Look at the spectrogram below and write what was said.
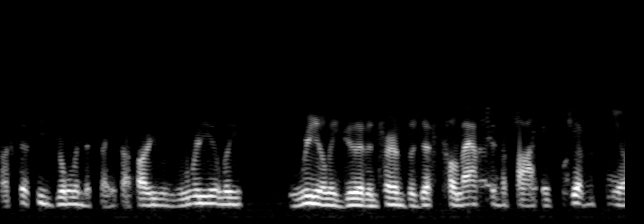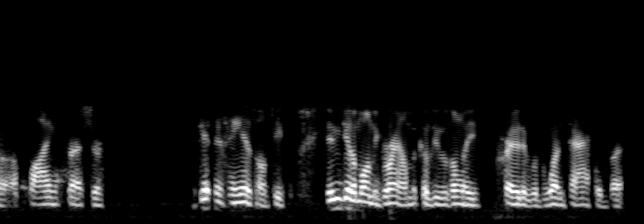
uh, since he joined the Saints. I thought he was really, really good in terms of just collapsing the pocket, getting, you know, applying pressure, getting his hands on people. Didn't get him on the ground because he was only credited with one tackle, but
